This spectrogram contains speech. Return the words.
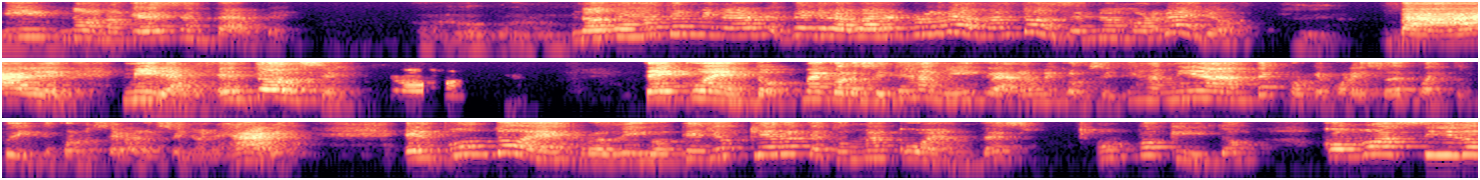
y no, no quieres sentarte. ¿Nos deja terminar de grabar el programa entonces, mi amor bello? Vale, mira, entonces, te cuento, me conociste a mí, claro, me conociste a mí antes, porque por eso después tú pudiste conocer a los señores Arias. El punto es, Rodrigo, que yo quiero que tú me cuentes un poquito cómo ha sido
